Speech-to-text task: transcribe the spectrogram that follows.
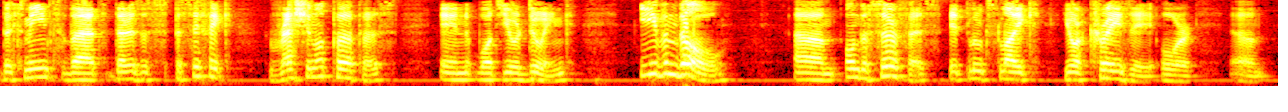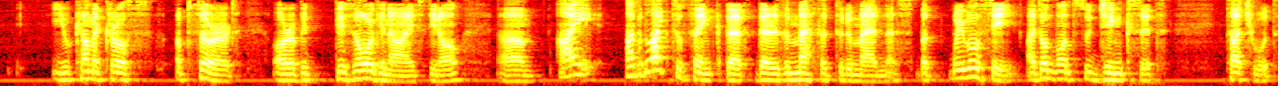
This means that there is a specific rational purpose in what you're doing, even though um, on the surface it looks like you're crazy or um, you come across absurd or a bit disorganized, you know. Um, I I would like to think that there is a method to the madness, but we will see. I don't want to jinx it. Touch wood.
